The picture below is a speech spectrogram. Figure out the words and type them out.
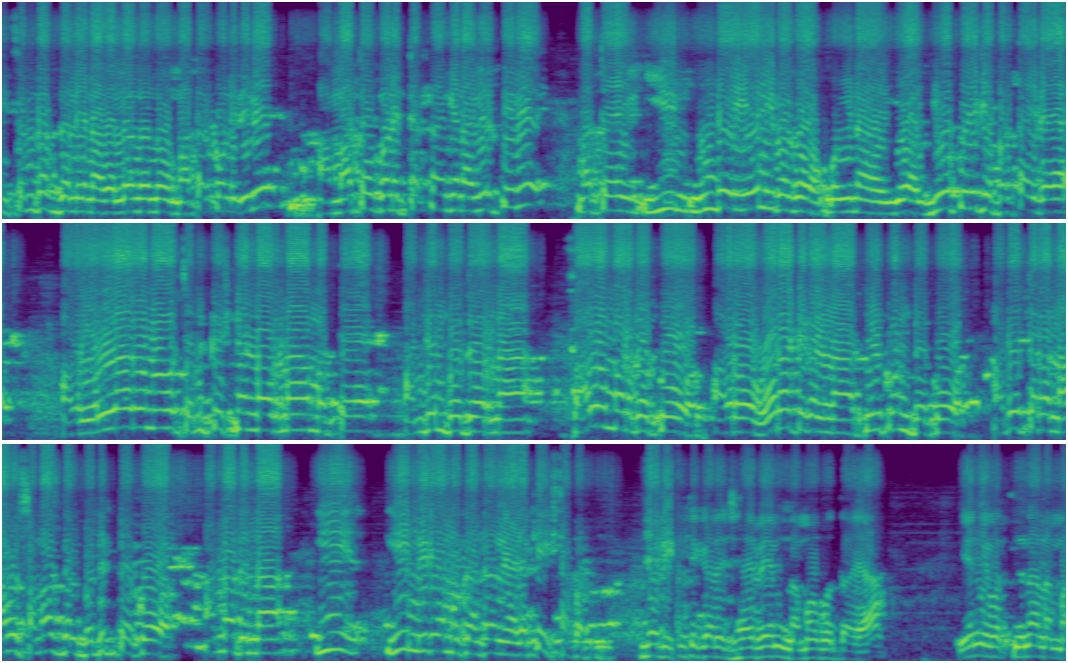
ಈ ಸಂದರ್ಭದಲ್ಲಿ ನಾವೆಲ್ಲನೂ ಮಾತಾಡ್ಕೊಂಡಿದೀವಿ ಆ ಮಾತಾಡ್ಕೊಂಡಿದ ತಕ್ಕಂಗೆ ನಾವ್ ಇರ್ತೀವಿ. ಮತ್ತೆ ಈ ಮುಂದೆ ಏನ್ ಇವಾಗ ಯುವ ಪೀಳಿಗೆ ಬರ್ತಾ ಇದೆ ಅವ್ರೆಲ್ಲಾರು ಅವ್ರನ್ನ ಮತ್ತೆ ಅಂಜನ್ ಬೋಧ್ ಅವ್ರನ್ನ ಫಾಲೋ ಮಾಡ್ಬೇಕು ಅವರ ಹೋರಾಟಗಳನ್ನ ತಿಳ್ಕೊಳ್ಬೇಕು ಅದೇ ತರ ನಾವು ಸಮಾಜದಲ್ಲಿ ಬದುಕಬೇಕು ಅನ್ನೋದನ್ನ ಈ ಈ ಮೀಡಿಯಾ ಮುಖಾಂತರ ಹೇಳಕ್ಕೆ ಇಷ್ಟಪಡ್ತೀನಿ ಜೈ ಭೀಮ್. ಕ್ರಾಂತಿಕಾರಿ ಜಯ ಭೀಮ್ ನಮ ಬುದ್ಧಯ್ಯ ಏನ್ ಇವತ್ತಿನ ನಮ್ಮ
